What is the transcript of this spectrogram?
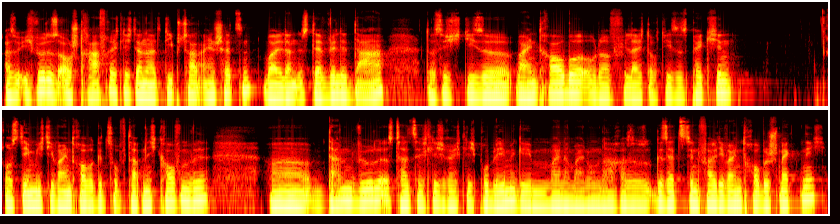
also ich würde es auch strafrechtlich dann als Diebstahl einschätzen, weil dann ist der Wille da, dass ich diese Weintraube oder vielleicht auch dieses Päckchen, aus dem ich die Weintraube gezupft habe, nicht kaufen will. Äh, dann würde es tatsächlich rechtlich Probleme geben, meiner Meinung nach. Also gesetzt den Fall, die Weintraube schmeckt nicht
